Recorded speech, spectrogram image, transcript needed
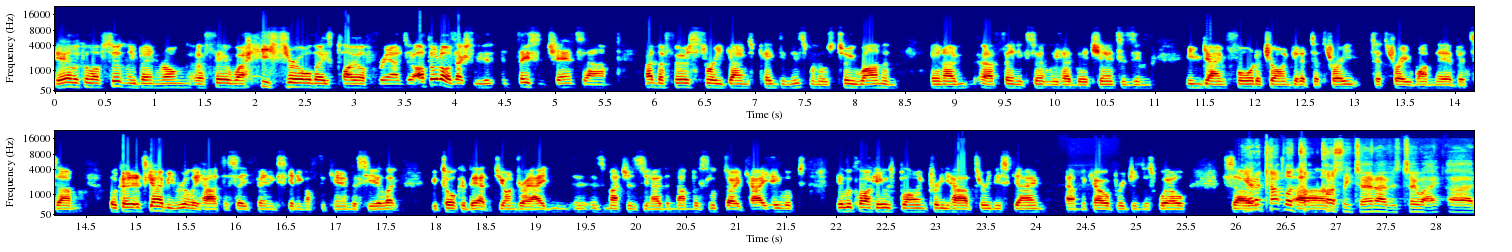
Yeah, look, well, I've certainly been wrong a fair way through all these playoff rounds. I thought I was actually a decent chance. Um, I had the first three games pegged in this when it was two one, and you know uh, Phoenix certainly had their chances in in game four to try and get it to three to three one there. But um, look, it's going to be really hard to see Phoenix getting off the canvas here. Like we talk about DeAndre Ayton, as much as you know the numbers looked okay, he looked he looked like he was blowing pretty hard through this game. Um, Mikal Bridges as well. So he had a couple of um, costly turnovers too. Uh,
